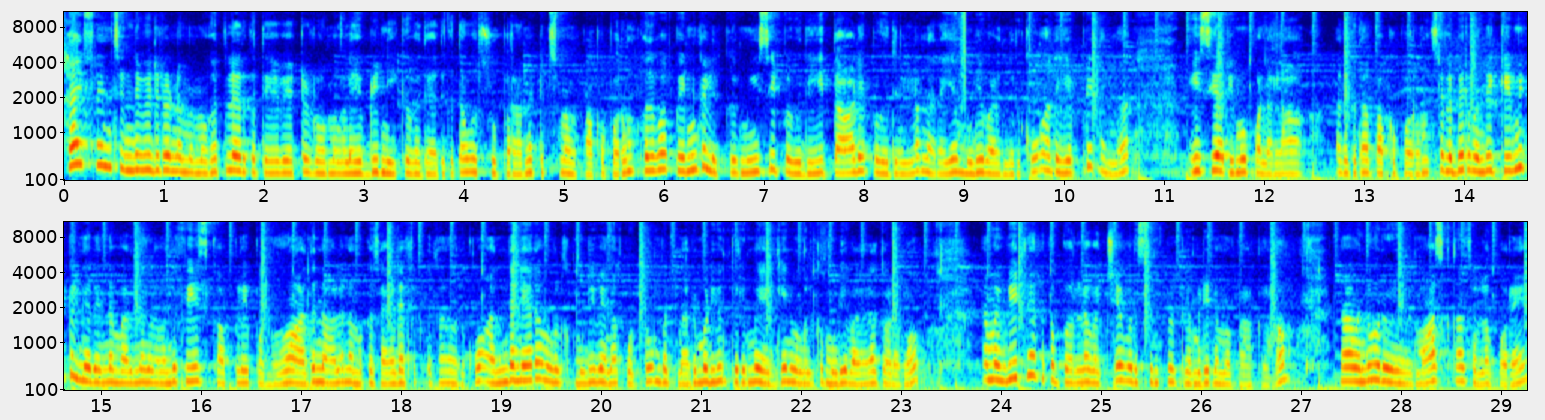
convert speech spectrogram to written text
ஹாய் ஃப்ரெண்ட்ஸ் இந்த வீடியோவில் நம்ம முகத்தில் இருக்க தேவையற்ற ரோமங்களை எப்படி நீக்குவது? அதுக்கு தான் ஒரு சூப்பரான டிப்ஸ் நம்ம பார்க்க போகிறோம் பொதுவாக பெண்களுக்கு மீசி பகுதி தாடை பகுதியிலலாம் நிறைய முடி வளர்ந்துருக்கும். அதை எப்படி நம்ம ஈஸியாக ரிமூவ் பண்ணலாம்? அதுக்கு தான் பார்க்க போகிறோம் சில பேர் வந்து கெமிக்கல் நிறைந்த மருந்துகளை வந்து ஃபேஸ்க்கு அப்ளை பண்ணுவோம். அதனால நமக்கு சைடு எஃபெக்ட் தான் இருக்கும். அந்த நேரம் உங்களுக்கு முடி வேணால் கொட்டும். பட் மறுபடியும் திரும்ப எகெயின் உங்களுக்கு முடி வளர தொடங்கும். நம்ம வீட்டில் இருக்க பொருளை வச்சே ஒரு சிம்பிள் ரெமெடி நம்ம பார்க்கலாம். நான் வந்து ஒரு மாஸ்க் தான் சொல்ல போகிறேன்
